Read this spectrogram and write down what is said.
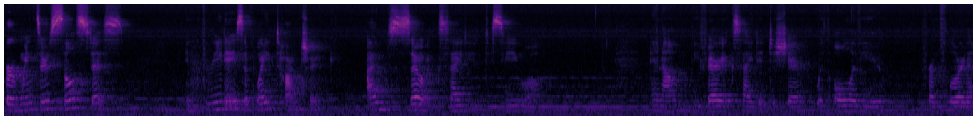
for winter solstice in three days of white tantric. I'm so excited to see you all. And I'll be very excited to share with all of you from Florida.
